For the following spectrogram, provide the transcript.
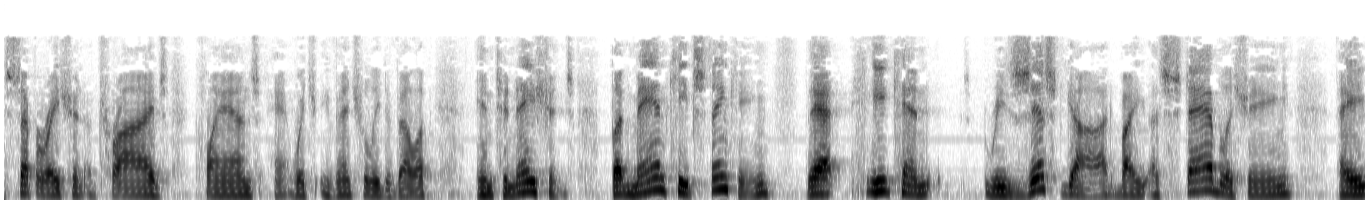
separation of tribes, clans, which eventually develop into nations. But man keeps thinking that he can resist God by establishing a,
